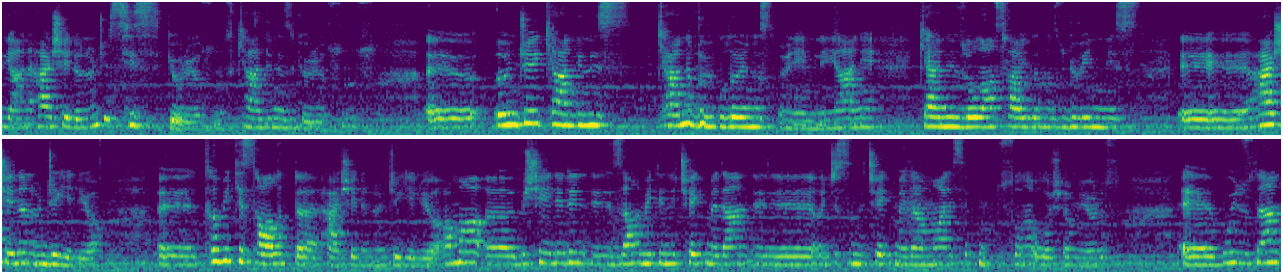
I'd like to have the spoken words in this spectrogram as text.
Yani her şeyden önce siz görüyorsunuz, kendiniz görüyorsunuz. Önce kendiniz, kendi duygularınız önemli. Yani kendinize olan saygınız, güveniniz e, her şeyden önce geliyor. E, tabii ki sağlık da her şeyden önce geliyor ama e, bir şeylerin e, zahmetini çekmeden, e, acısını çekmeden maalesef mutlu sona ulaşamıyoruz. E, bu yüzden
